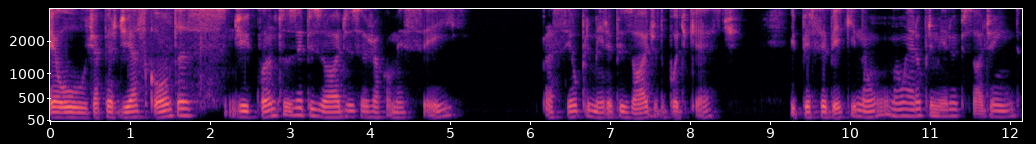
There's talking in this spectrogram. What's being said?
Eu já perdi as contas de quantos episódios eu já comecei para ser o primeiro episódio do podcast e perceber que não, não era o primeiro episódio ainda.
